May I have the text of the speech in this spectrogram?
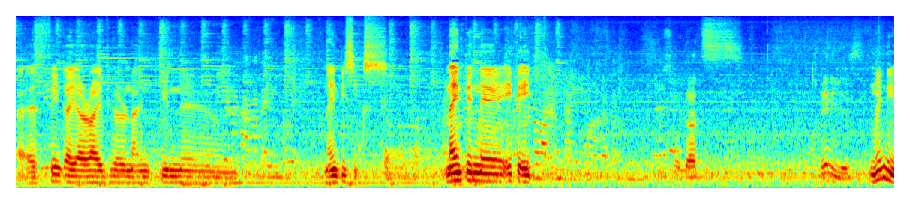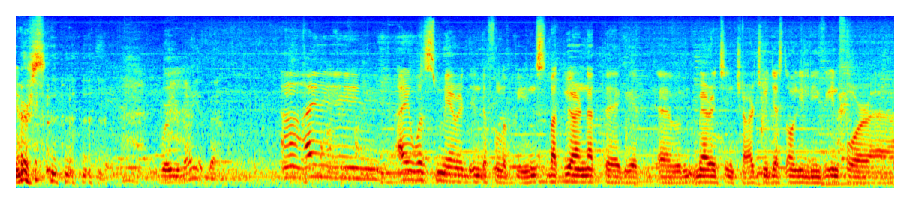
I think I arrived here 1996, 1988. So that's many years. Many years. Were you married then? Uh, I I was married in the Philippines, but we are not uh, get uh, marriage in church. We just only live in for uh,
